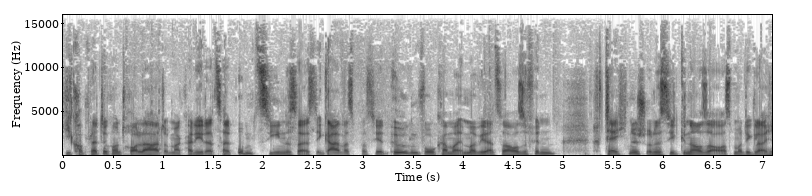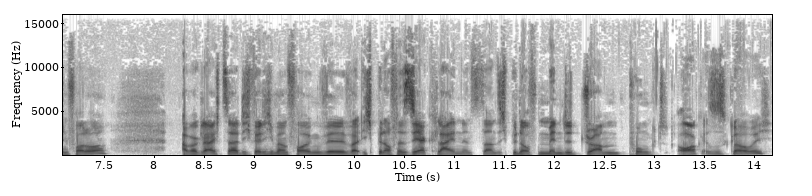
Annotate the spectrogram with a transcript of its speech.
die komplette Kontrolle hat und man kann jederzeit umziehen. Das heißt, egal was passiert, irgendwo kann man immer wieder zu Hause finden, technisch und es sieht genauso aus, man hat die gleichen Follower. Aber gleichzeitig, wenn ich jemandem folgen will, weil ich bin auf einer sehr kleinen Instanz, ich bin auf mendedrum.org ist es, glaube ich,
